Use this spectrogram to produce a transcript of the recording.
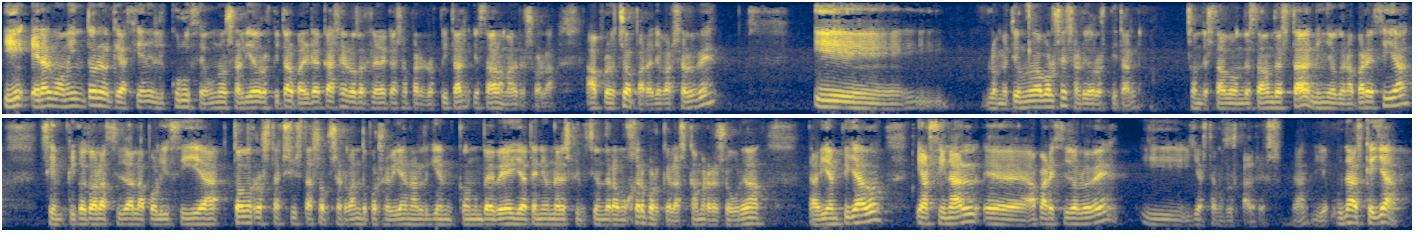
y era el momento en el que hacían el cruce. Uno salía del hospital para ir a casa y el otro salía de casa para al hospital y estaba la madre sola. Aprovechó para llevarse al bebé y lo metió en una bolsa y salió del hospital. ¿Dónde está? ¿Dónde está? ¿Dónde está? El niño que no aparecía. Se implicó toda la ciudad, la policía, todos los taxistas observando por si veían a alguien con un bebé. Ya tenía una descripción de la mujer porque las cámaras de seguridad la habían pillado. Y al final eh, ha aparecido el bebé y ya está con sus padres. una vez que ya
